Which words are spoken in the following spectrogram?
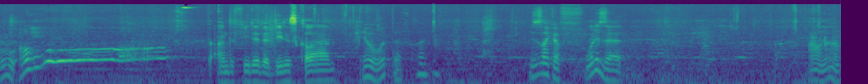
Ooh, oh. The undefeated Adidas collab. Yo, what the fuck? This is like a. f- What is that? I don't know.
